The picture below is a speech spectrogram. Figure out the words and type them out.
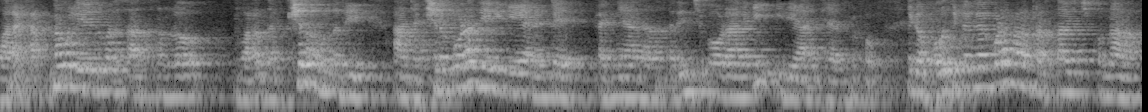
వరకట్నము లేదు మన శాస్త్రంలో వరదక్షిణ ఉన్నది. ఆ దక్షిణ కూడా దేనికి అంటే కన్యాదానం ధరించుకోవడానికి ఇది ఆధ్యాత్మికం. ఇక భౌతికంగా కూడా మనం ప్రస్తావించుకున్నాం.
